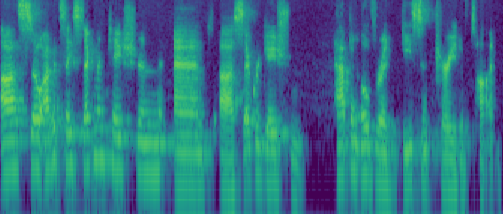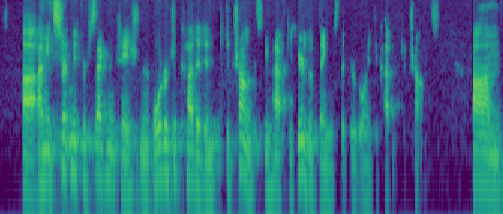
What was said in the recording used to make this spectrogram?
Uh, so I would say segmentation and uh, segregation happen over a decent period of time. Uh, I mean, certainly for segmentation, in order to cut it into chunks, you have to hear the things that you're going to cut into chunks. Um,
